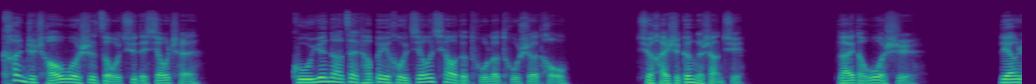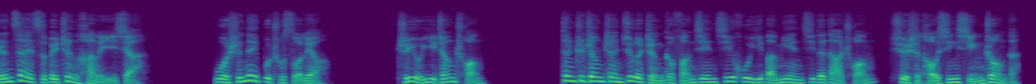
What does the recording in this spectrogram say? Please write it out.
看着朝卧室走去的萧晨，古约娜在他背后娇俏的吐了吐舌头，却还是跟了上去。来到卧室，两人再次被震撼了一下。卧室内不出所料，只有一张床。但这张占据了整个房间几乎一半面积的大床却是桃心形状的，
